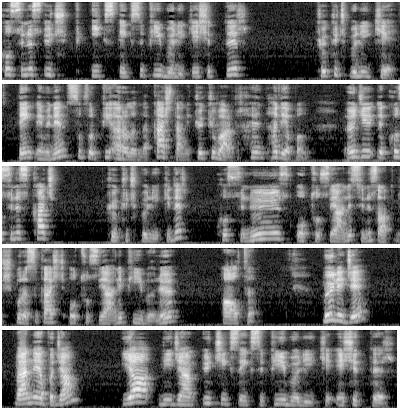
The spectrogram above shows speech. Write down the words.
Kosinüs 3x eksi pi bölü 2 eşittir. Kök 3 bölü 2 denkleminin 0 pi aralığında kaç tane kökü vardır? Hadi yapalım. Öncelikle kosinüs kaç kök 3 bölü 2'dir? kosinüs 30 yani sinüs 60. Burası kaç? 30 yani pi bölü 6. Böylece ben ne yapacağım? Ya diyeceğim 3x eksi pi bölü 2 eşittir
